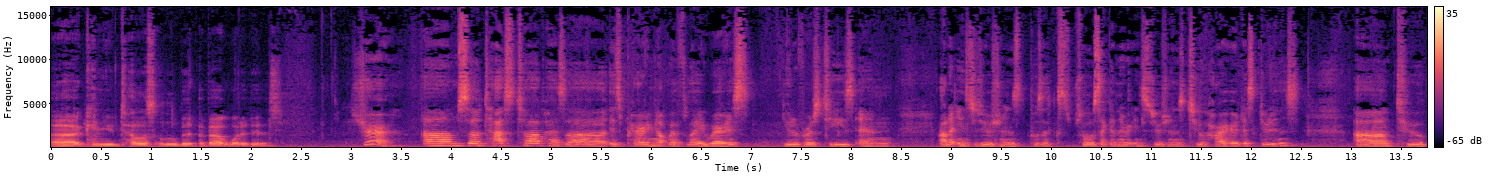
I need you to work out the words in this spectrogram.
uh, can you tell us a little bit about what it is? Sure. Um, so TaskTop has a is pairing up with like various universities and other institutions, post-secondary institutions, to hire the students uh, to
